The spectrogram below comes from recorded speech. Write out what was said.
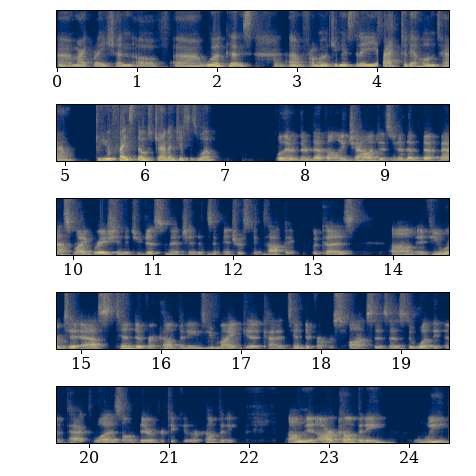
uh, migration of uh, workers uh, from Ho Chi Minh City back to their hometown? Do you face those challenges as well? Well, there, there are definitely challenges. You know, that, that mass migration that you just mentioned is an interesting topic because um, if you were to ask 10 different companies, you might get kind of 10 different responses as to what the impact was on their particular company. Um, mm. In our company, we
